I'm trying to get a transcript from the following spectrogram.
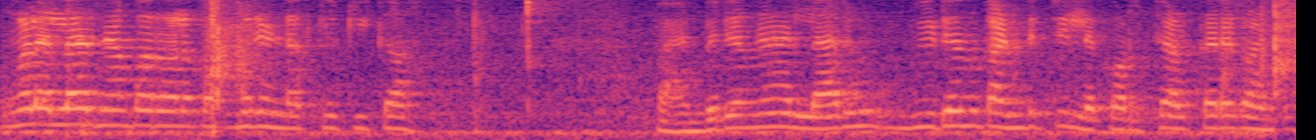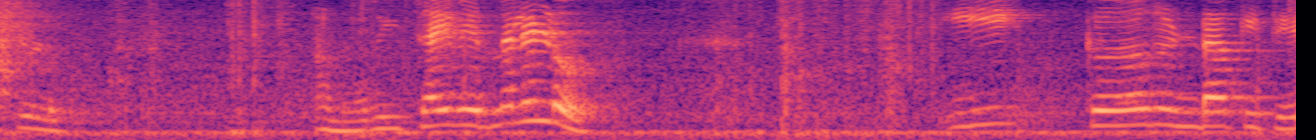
നിങ്ങളെല്ലാവരും ഞാൻ പറഞ്ഞ പോലെ പാമ്പരി ഉണ്ടാക്കി നോക്കിക്ക പാമ്പരി അങ്ങനെ എല്ലാവരും വീഡിയോ ഒന്നും കണ്ടിട്ടില്ല. കുറച്ച് ആൾക്കാരെ കണ്ടിട്ടുള്ളൂ. നമ്മൾ റീച്ചായി വരുന്നല്ലേ ഉള്ളൂ. ഈ കേക്ക് ഉണ്ടാക്കിയിട്ട്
